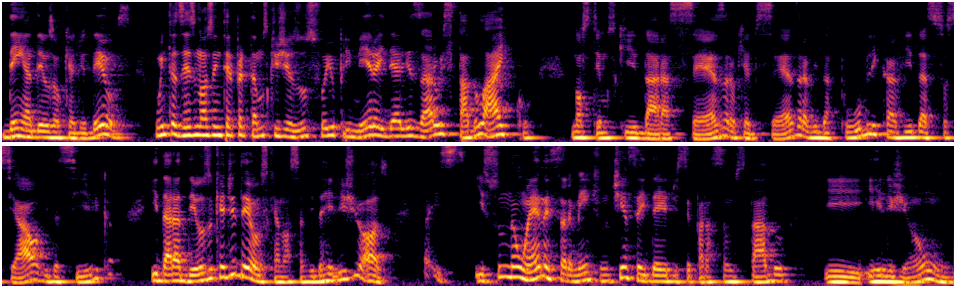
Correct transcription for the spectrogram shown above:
deem a Deus o que é de Deus, muitas vezes nós interpretamos que Jesus foi o primeiro a idealizar o Estado laico. Nós temos que dar a César o que é de César, a vida pública, a vida social, a vida cívica, e dar a Deus o que é de Deus, que é a nossa vida religiosa. Mas isso não é necessariamente, não tinha essa ideia de separação do Estado e, e religião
